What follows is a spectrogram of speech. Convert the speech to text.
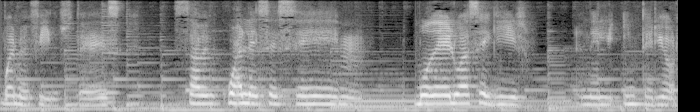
Bueno, en fin, ustedes saben cuál es ese modelo a seguir en el interior.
